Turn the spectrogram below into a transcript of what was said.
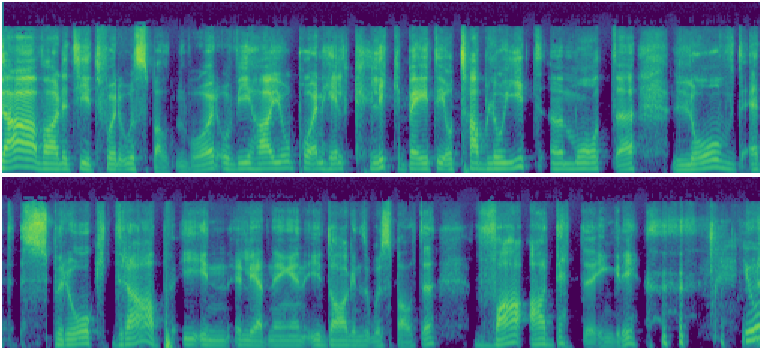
Da var det tid for ordspalten vår, og vi har jo på en helt clickbaity og tabloid eh, måte lovd et språkdrap i innledningen i dagens ordspalte. Hva er dette, Ingrid? Jo,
